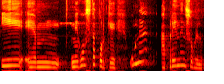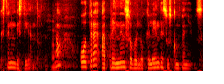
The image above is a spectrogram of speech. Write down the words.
Y em, me gusta porque, una, aprenden sobre lo que están investigando, ¿no? Otra, aprenden sobre lo que leen de sus compañeros.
